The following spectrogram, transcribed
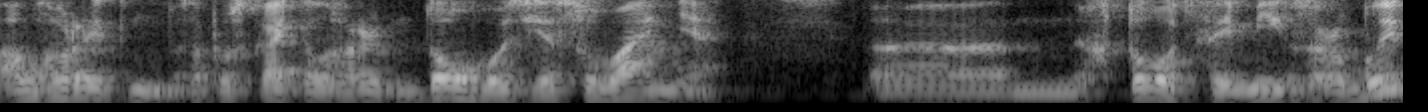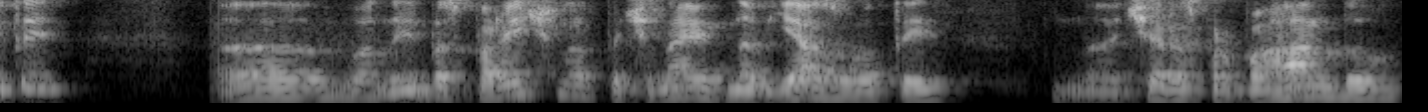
алгоритм, запускають алгоритм довгого з'ясування, е, хто це міг зробити, е, вони безперечно починають нав'язувати е, через пропаганду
